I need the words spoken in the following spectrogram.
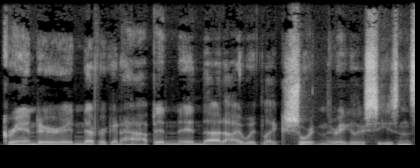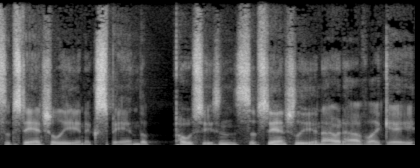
grander and never gonna happen in that I would like shorten the regular season substantially and expand the postseason substantially. And I would have like a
